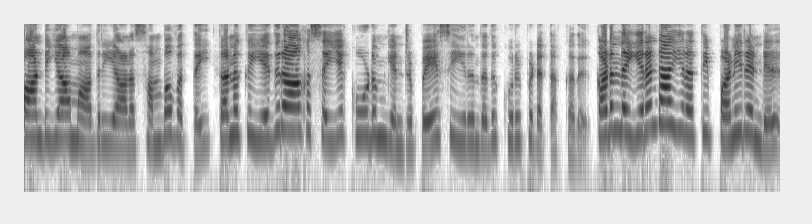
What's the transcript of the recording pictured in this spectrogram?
பாண்டியா மாதிரியான சம்பவத்தை தனக்கு எதிராக செய்யக்கூடும் என்று பேசியிருந்தது குறிப்பிடத்தக்கது. கடந்த இரண்டாயிரத்தி பனிரெண்டில்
